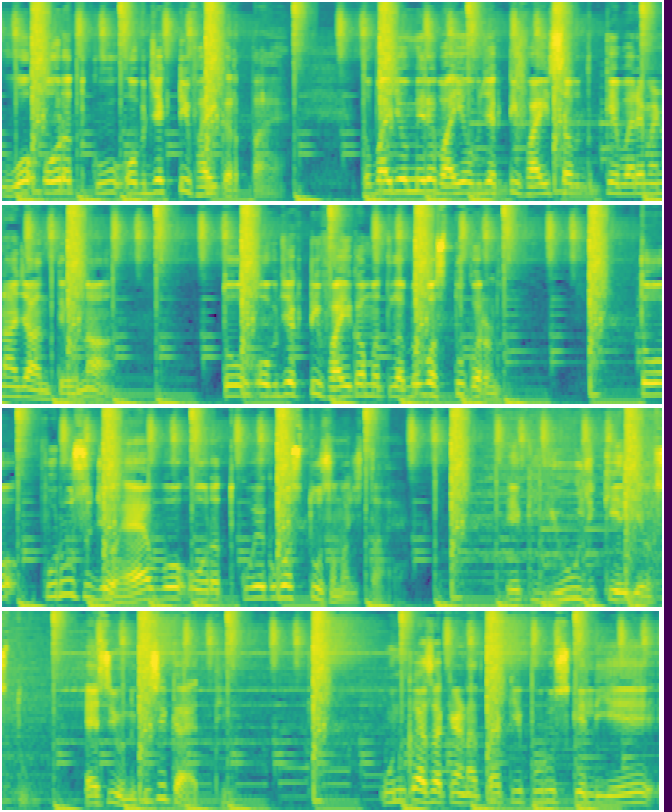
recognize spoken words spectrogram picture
वो औरत को ऑब्जेक्टिफाई करता है। तो भाई जो मेरे भाई ऑब्जेक्टिफाई शब्द के बारे में ना जानते हो ना तो ऑब्जेक्टिफाई का मतलब है वस्तुकरण। तो पुरुष जो है, वो औरत को एक वस्तु समझता है। एक यूज़ के लिए वस्तु। ऐसी उनकी शिकायत थी। उनका ऐसा कहना था कि पुरुष के लिए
